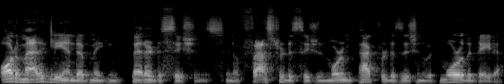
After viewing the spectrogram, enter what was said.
automatically end up making better decisions you know faster decisions more impactful decisions with more of the data.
